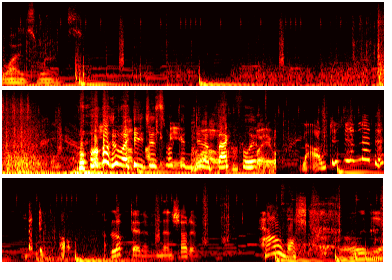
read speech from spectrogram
Wise words. What? Wait, he just fucking did a Whoa. backflip. Wait. No, I'm just letting Oh, I looked at him and then shot him. how much? What's wrong with you?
